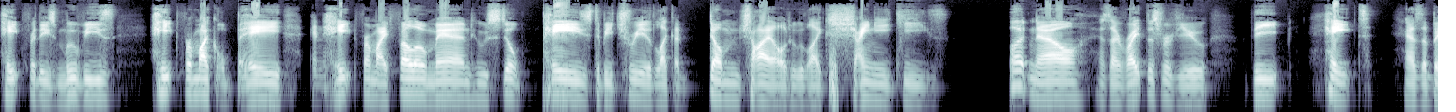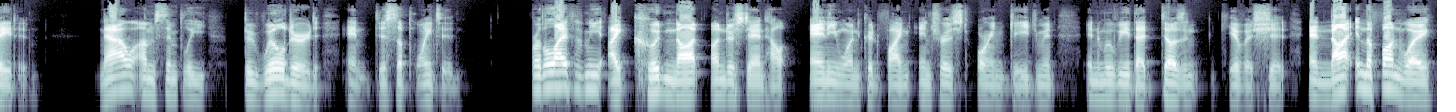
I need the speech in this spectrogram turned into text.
Hate for these movies hate for Michael Bay, and hate for my fellow man who still pays to be treated like a dumb child who likes shiny keys. But now, as I write this review, the hate has abated. Now I'm simply bewildered and disappointed. For the life of me, I could not understand how anyone could find interest or engagement in a movie that doesn't give a shit, and not in the fun way.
